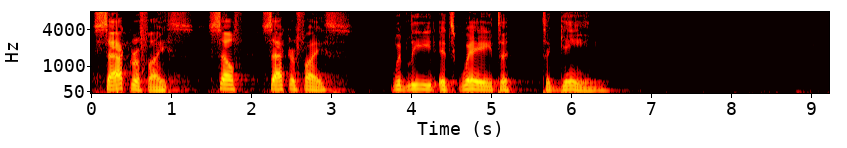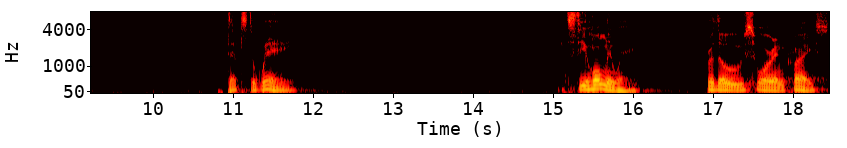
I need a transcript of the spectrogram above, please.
sacrifice, self sacrifice, would lead its way to, to gain. But that's the way. That's the only way for those who are in Christ.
